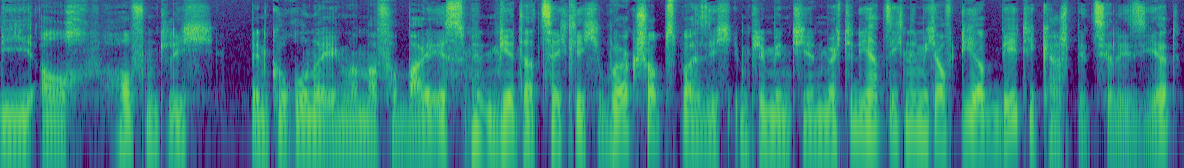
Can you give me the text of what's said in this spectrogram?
die auch hoffentlich, wenn Corona irgendwann mal vorbei ist, mit mir tatsächlich Workshops bei sich implementieren möchte. Die hat sich nämlich auf Diabetika spezialisiert.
